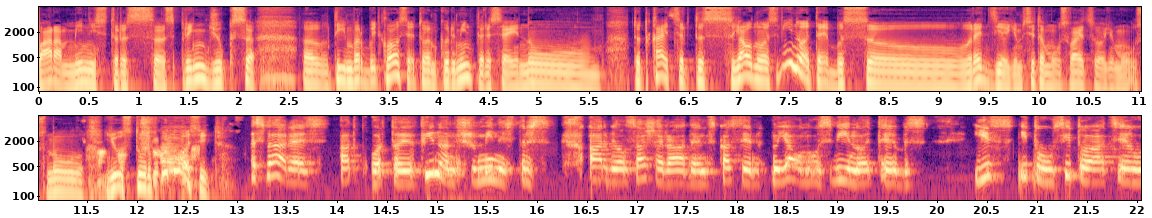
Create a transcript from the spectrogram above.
varam ministrs Sprindžuks, tīm varbūt klausietojiem, kuriem interesēja, nu, tad kāds ir tas jaunos vīnotēbas redzējums ita mūsu vaicojumus? Nu, jūs turpinosit? Es vēlreiz atkārtoju, finanšu ministrs Arvils Ašarā Rādens, kas ir nu, jaunos vīnotēbas. Jis itu situāciju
